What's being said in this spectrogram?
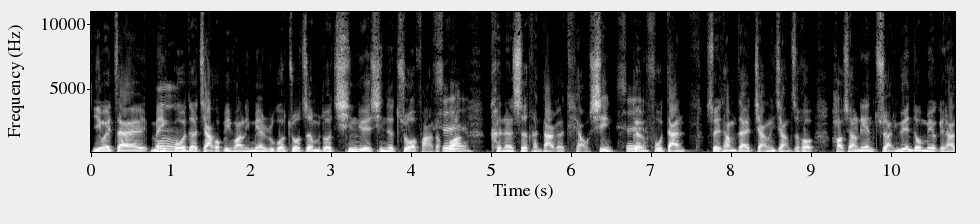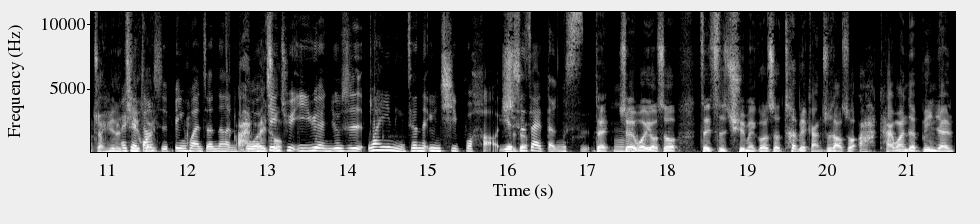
因为在美国的加护病房里面，如果做这么多侵略性的做法的话，可能是很大个挑衅。跟负担，所以他们在讲一讲之后，好像连转院都没有给他转院的机会。而且当时病患真的很多，进去医院就是，万一你真的运气不好，也是在等死。对，所以我有时候这次去美国的时候，特别感触到说啊，台湾的病人。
